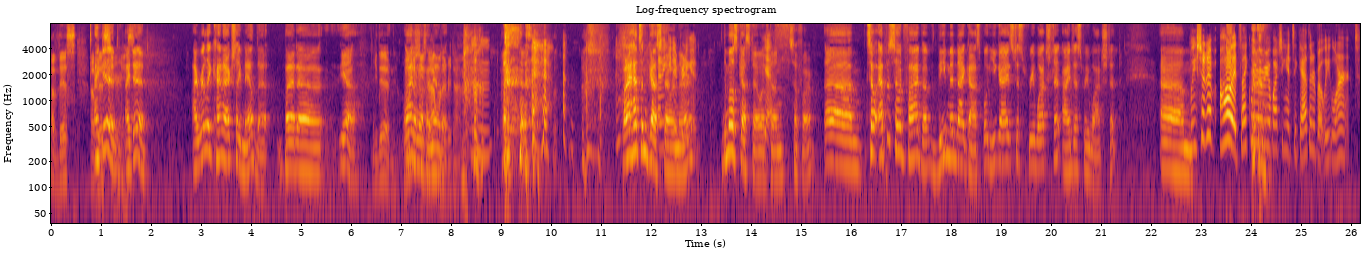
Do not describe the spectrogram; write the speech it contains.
of this. Of I this did. Series. I did. I really kind of actually nailed that. But, uh, yeah. You did. Well, I don't know if use I that nailed one it. every time. But I had some I gusto think you in did there. Pretty good. The most gusto I've Yes. done so far. Um, so episode five of the Midnight Gospel. You guys just rewatched it. I just rewatched it. Um, We should have. Oh, it's like we were rewatching it together, but we weren't.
